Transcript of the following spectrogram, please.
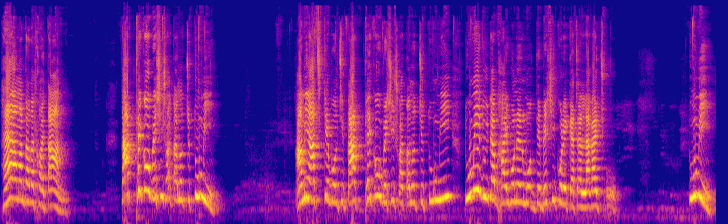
হ্যাঁ আমার দাদা শয়তান। তার থেকেও বেশি শয়তান হচ্ছে তুমি। আমি আজকে বলছি, তার থেকেও বেশি শয়তান হচ্ছে তুমি। তুমি দুইটা ভাই বোনের মধ্যে বেশি করে ক্যাচার লাগাইছো। তুমি।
